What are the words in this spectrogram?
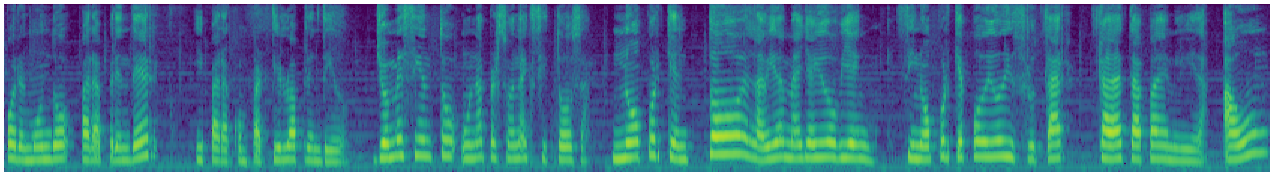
por el mundo para aprender y para compartir lo aprendido. Yo me siento una persona exitosa, no porque en todo en la vida me haya ido bien, sino porque he podido disfrutar cada etapa de mi vida, aún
